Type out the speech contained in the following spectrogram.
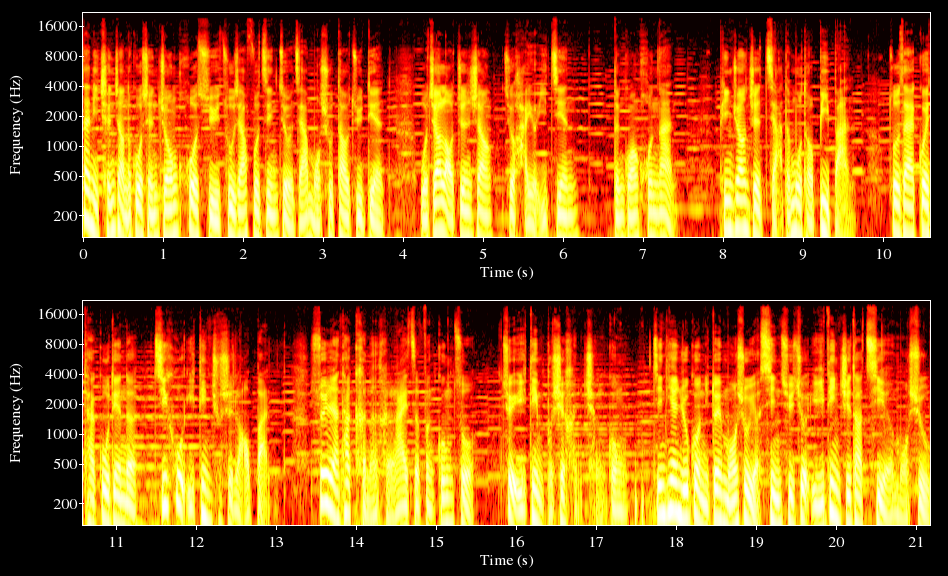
在你成长的过程中，或许住家附近就有家魔术道具店。我知道老镇上就还有一间，灯光昏暗，拼装着假的木头壁板。坐在柜台固定的几乎一定就是老板，虽然他可能很爱这份工作。却一定不是很成功。今天，如果你对魔术有兴趣，就一定知道企鹅魔术。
